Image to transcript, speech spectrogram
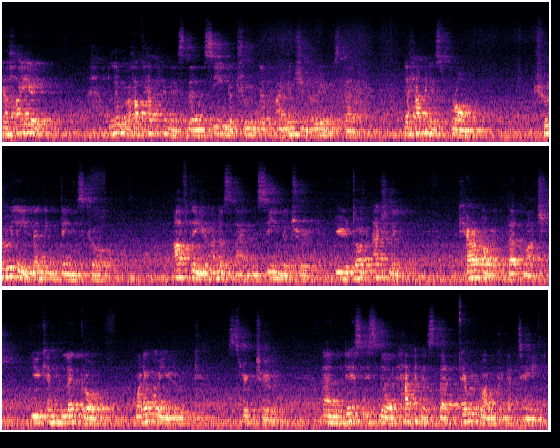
a higher level of happiness than seeing the truth that I mentioned earlier is that the happiness from truly letting things go after you understand and seeing the truth, you don't actually care about it that much. You can let go whatever you stick to. And this is the happiness that everyone can attain. it.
